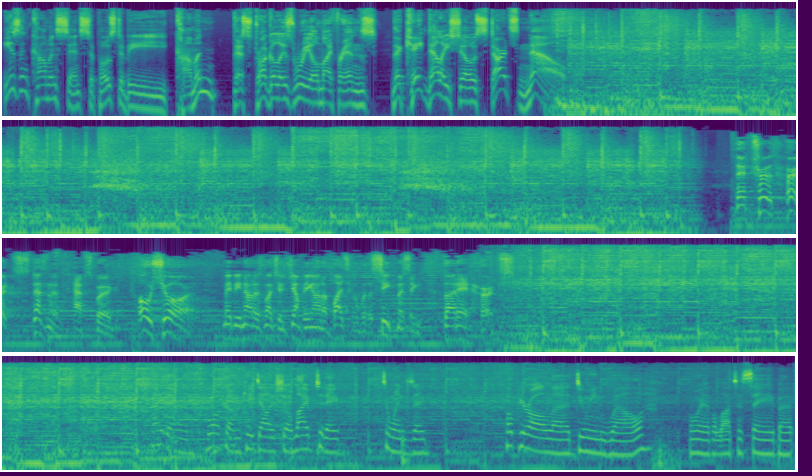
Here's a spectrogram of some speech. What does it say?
Isn't common sense supposed to be common? The struggle is real, my friends. The Kate Dalley Show starts now. The truth hurts, doesn't it, Habsburg? Oh, sure. Maybe not as much as jumping on a bicycle with a seat missing, but it hurts. Welcome, Kate Dalley Show, live today. A Wednesday. Hope you're all uh, doing well. Boy, I have a lot to say, but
